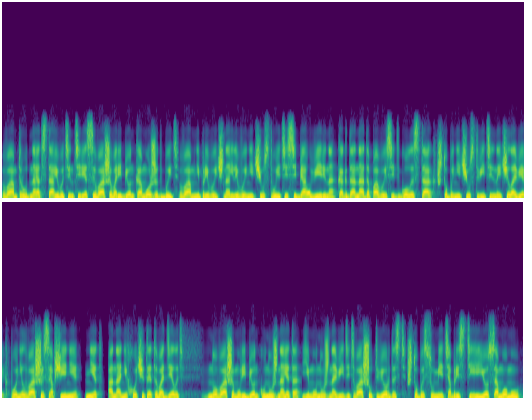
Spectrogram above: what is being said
вам трудно отстаивать интересы вашего ребенка может быть вам непривычно или вы не чувствуете себя уверенно, когда надо повысить голос так, чтобы нечувствительный человек понял ваши сообщения. Нет, она не хочет этого делать. Но вашему ребенку нужно это, ему нужно видеть вашу твердость, чтобы суметь обрести ее самому.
